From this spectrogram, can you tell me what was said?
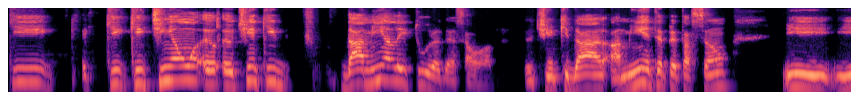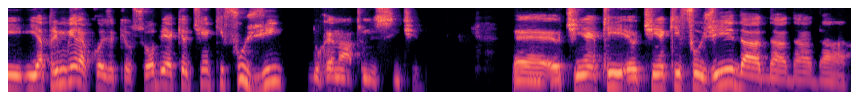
que, que, que tinha um, eu, eu tinha que dar a minha leitura dessa obra, eu tinha que dar a minha interpretação, e, e, e a primeira coisa que eu soube é que eu tinha que fugir do Renato nesse sentido. É, eu, tinha que, eu tinha que fugir da, da, da, da,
